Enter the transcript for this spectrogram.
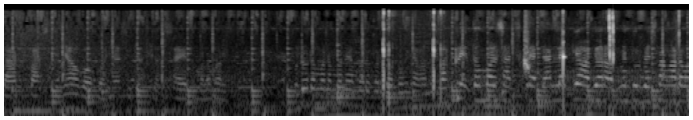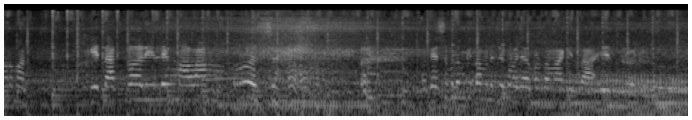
dan pastinya obo-obonya sudah selesai teman-teman. Untuk teman-teman yang baru bergabung jangan lupa klik tombol subscribe dan like ya biar admin tulis semangat teman-teman. Kita keliling malam terus. Oke sebelum kita menuju ke banjar pertama kita intro dulu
